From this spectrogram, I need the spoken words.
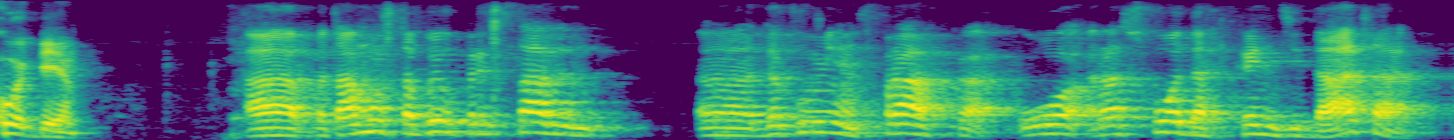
копии? А, потому что был представлен э, документ, справка о расходах кандидата,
